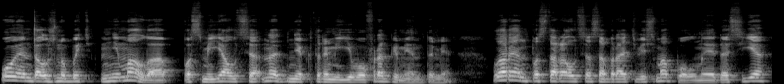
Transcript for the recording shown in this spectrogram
Оуэн, должно быть, немало посмеялся над некоторыми его фрагментами. Лорен постарался собрать весьма полное досье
